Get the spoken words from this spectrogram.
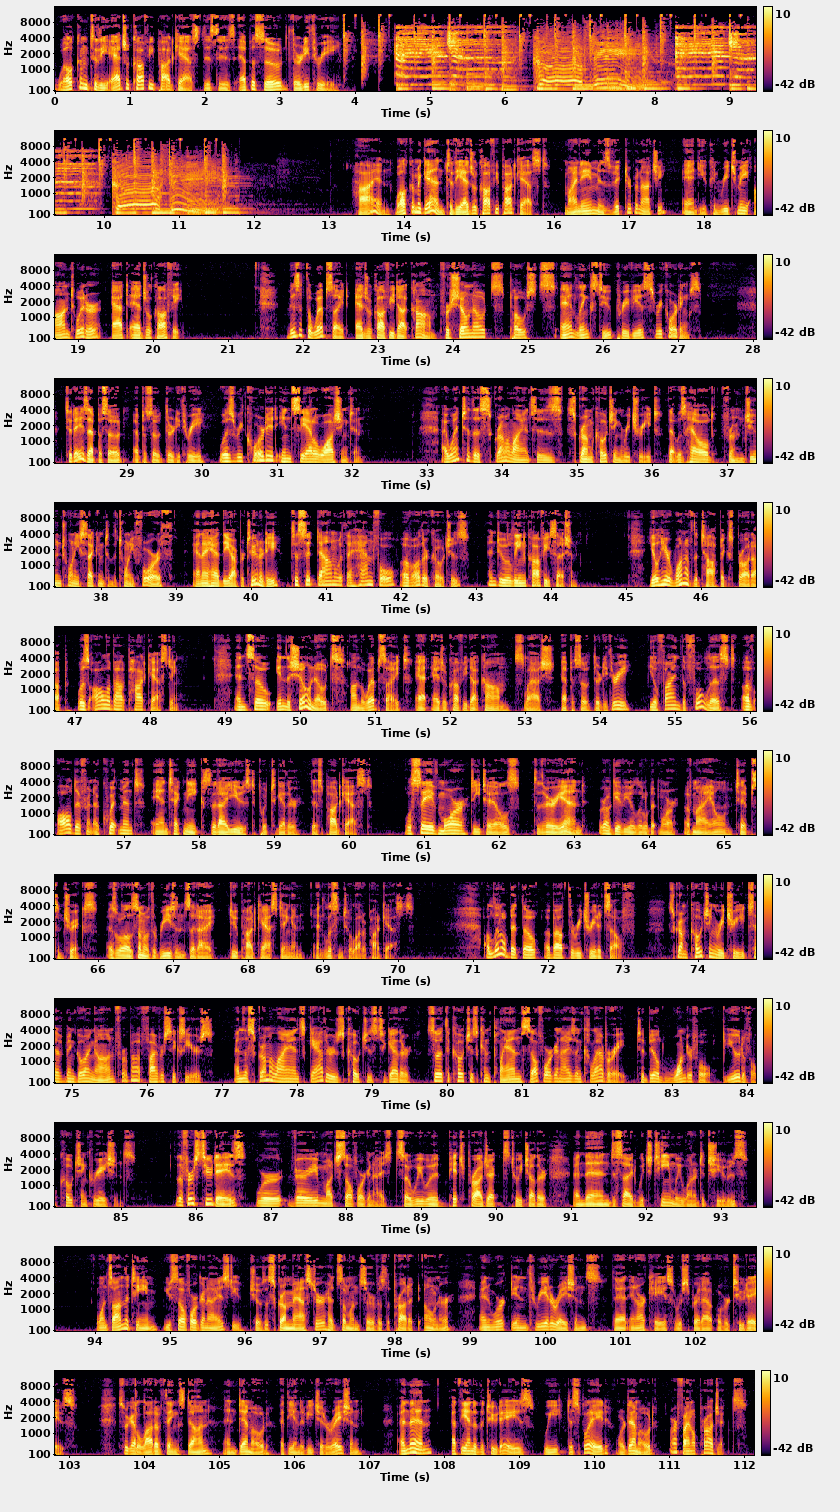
Welcome to the Agile Coffee Podcast. This is episode 33. Agile. Coffee. Agile. Coffee. Hi, and welcome again to the Agile Coffee Podcast. My name is Victor Bonacci, and you can reach me on Twitter at Agile Coffee. Visit the website agilecoffee.com for show notes, posts, and links to previous recordings. Today's episode, episode 33, was recorded in Seattle, Washington. I went to the Scrum Alliance's Scrum Coaching Retreat that was held from June 22nd to the 24th, and I had the opportunity to sit down with a handful of other coaches and do a lean coffee session. You'll hear one of the topics brought up was all about podcasting. And so in the show notes on the website at agilecoffee.com slash episode 33, you'll find the full list of all different equipment and techniques that I use to put together this podcast. We'll save more details to the very end, where I'll give you a little bit more of my own tips and tricks, as well as some of the reasons that I do podcasting and, and listen to a lot of podcasts. A little bit, though, about the retreat itself. Scrum coaching retreats have been going on for about five or six years and the Scrum Alliance gathers coaches together so that the coaches can plan, self-organize, and collaborate to build wonderful, beautiful coaching creations. The first two days were very much self-organized, so we would pitch projects to each other and then decide which team we wanted to choose. Once on the team, you self-organized, you chose a scrum master, had someone serve as the product owner, and worked in three iterations that in our case were spread out over two days. So we got a lot of things done and demoed at the end of each iteration, and then, at the end of the two days, we displayed, or demoed, our final projects.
